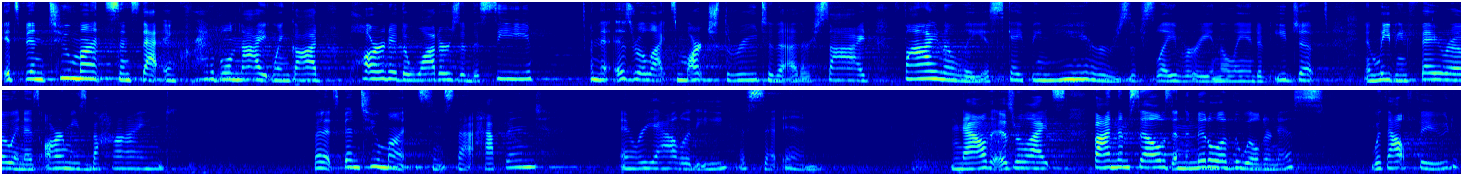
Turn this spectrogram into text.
It's been two months since that incredible night when God parted the waters of the sea and the Israelites marched through to the other side, finally escaping years of slavery in the land of Egypt and leaving Pharaoh and his armies behind. But it's been two months since that happened, and reality has set in. Now the Israelites find themselves in the middle of the wilderness without food,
